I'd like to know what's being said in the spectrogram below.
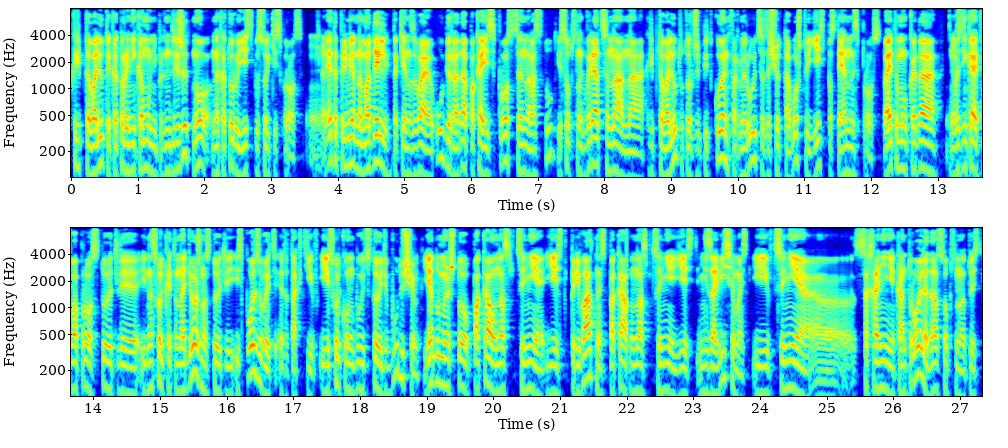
криптовалютой, которая никому не принадлежит, но на которую есть высокий спрос. Это примерно модель, так я называю, Uber, да, пока есть спрос, цены растут. И, собственно говоря, цена на криптовалюту, тот же биткоин, формируется за счет того, что есть постоянный спрос. Поэтому, когда возникает вопрос, стоит ли и насколько это надежно, стоит ли использовать этот актив и сколько он будет стоить в будущем, я думаю, что пока у нас в цене есть приватность, пока у нас в цене есть независимость и в цене э, сохранение контроля, да, собственно, то есть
